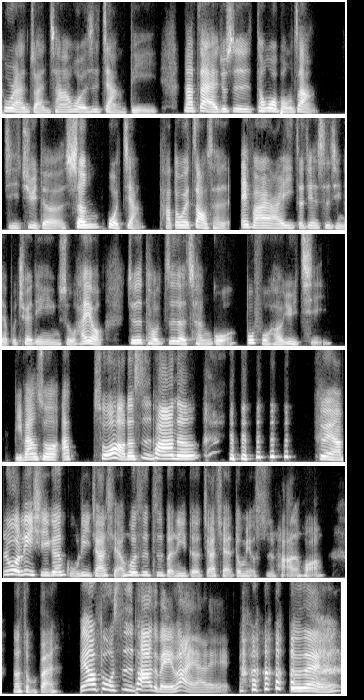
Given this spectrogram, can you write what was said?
突然转差或者是降低，那再来就是通货膨胀急剧的升或降。它都会造成 FIRE 这件事情的不确定因素，还有就是投资的成果不符合预期。比方说啊，说好的四趴呢？对啊，如果利息跟股利加起来，或是资本利得加起来都没有四趴的话，那怎么办？不要负四趴的没卖啊嘞，对不对？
